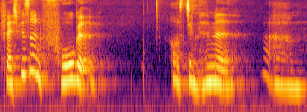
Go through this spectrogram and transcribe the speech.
vielleicht wie so ein Vogel aus dem Himmel ähm,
